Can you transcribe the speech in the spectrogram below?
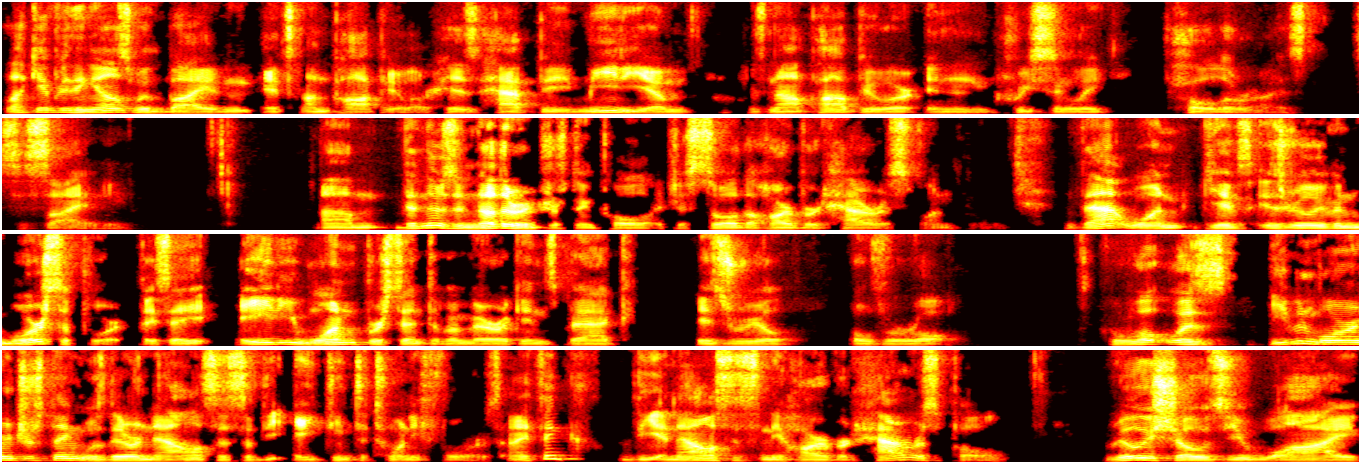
like everything else with Biden, it's unpopular. His happy medium is not popular in an increasingly polarized society. Um, then there's another interesting poll. I just saw the Harvard Harris one. That one gives Israel even more support. They say 81% of Americans back Israel overall. But what was even more interesting was their analysis of the 18 to 24s. And I think the analysis in the Harvard Harris poll really shows you why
